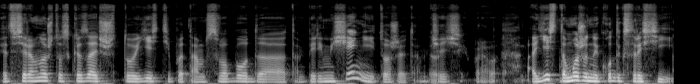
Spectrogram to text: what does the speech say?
Это все равно, что сказать, что есть типа там свобода там перемещений, тоже там э. человеческое право, а есть таможенный кодекс России.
